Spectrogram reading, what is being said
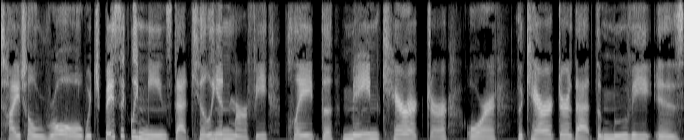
title role, which basically means that Cillian Murphy played the main character or the character that the movie is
